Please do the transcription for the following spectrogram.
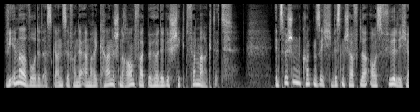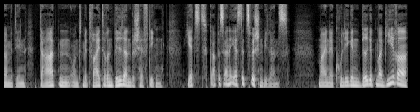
Wie immer wurde das Ganze von der amerikanischen Raumfahrtbehörde geschickt vermarktet. Inzwischen konnten sich Wissenschaftler ausführlicher mit den Daten und mit weiteren Bildern beschäftigen. Jetzt gab es eine erste Zwischenbilanz. Meine Kollegin Birgit Magira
